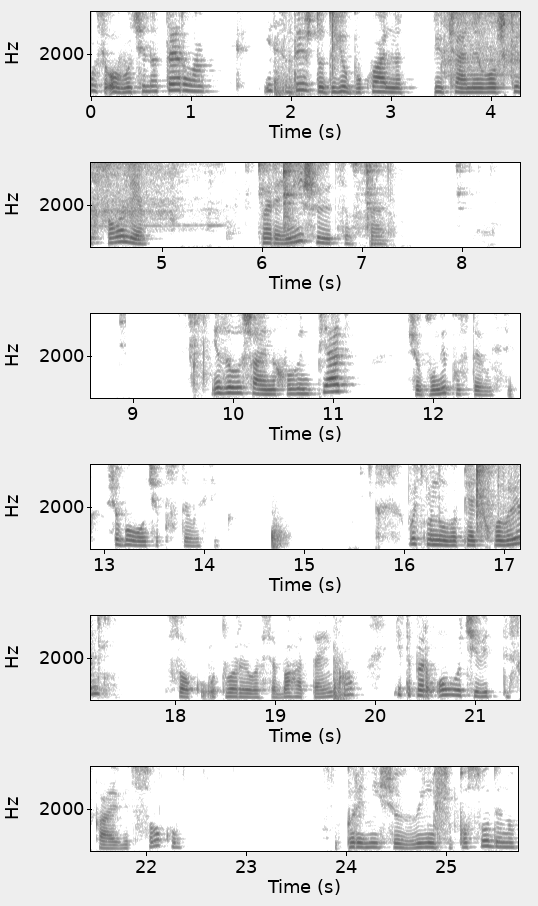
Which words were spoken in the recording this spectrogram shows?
Ось овочі натерла. І сюди ж додаю буквально пів чайної ложки солі, перемішую це все. І залишаю на хвилин 5, щоб вони пустили сік, щоб овочі пустили сік. Ось минуло 5 хвилин, соку утворилося багатенько. І тепер овочі відтискаю від соку, переміщую в іншу посудину.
